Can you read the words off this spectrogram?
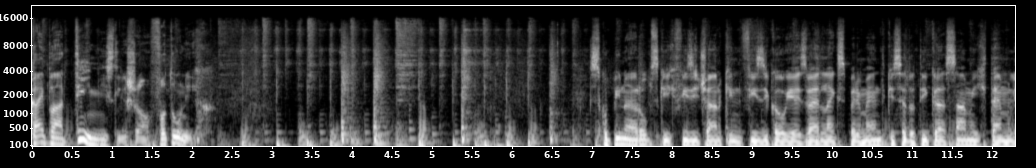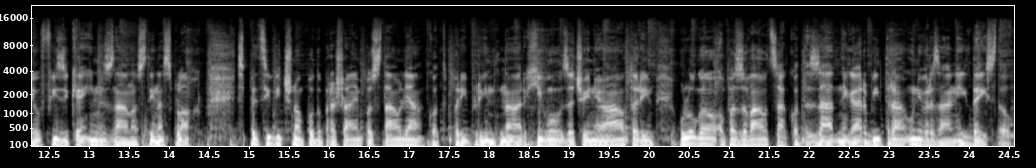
Kaj pa ti misliš o fotonih? Skupina evropskih fizičark in fizikov je izvedla eksperiment, ki se dotika samih temeljev fizike in znanosti nasploh. Specifično pod vprašaj postavlja, kot priprint na arhivu začenjajo avtori, vlogo opazovalca kot zadnjega arbitra univerzalnih dejstev.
